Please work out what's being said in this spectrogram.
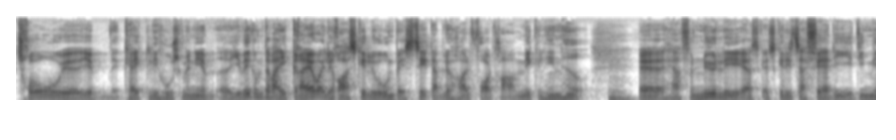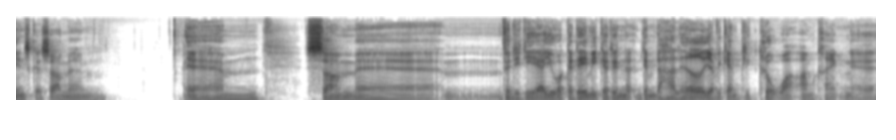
tror, jeg, jeg kan ikke lige huske, men jeg, jeg ved ikke, om det var i Greve eller i Roskilde Universitet, der blev holdt foredrag om Mikkel Hindhed mm. øh, her for nylig. Jeg skal, jeg skal lige tage fat i de mennesker, som... Øh, Øhm, som, øh, fordi det er jo akademikere, dem der har lavet, jeg vil gerne blive klogere omkring øh,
